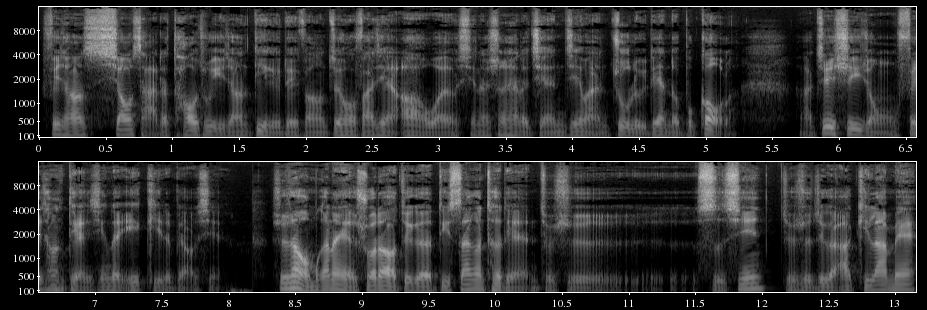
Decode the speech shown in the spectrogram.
非常潇洒的掏出一张递给对方。最后发现啊，我现在剩下的钱今晚住旅店都不够了，啊，这是一种非常典型的 Iki 的表现。实际上，我们刚才也说到，这个第三个特点就是死心，就是这个阿基拉梅。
